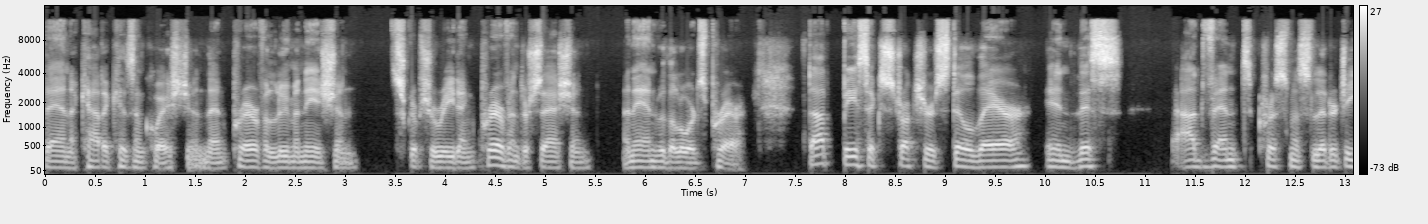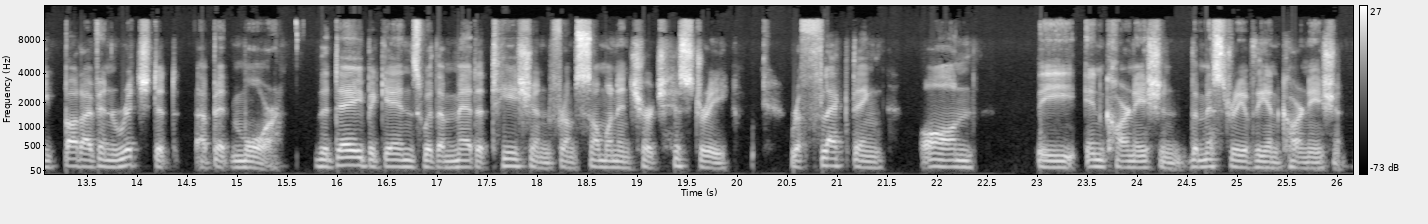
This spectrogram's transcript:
then a catechism question, then prayer of illumination, scripture reading, prayer of intercession, and end with the Lord's Prayer. That basic structure is still there in this Advent Christmas liturgy, but I've enriched it a bit more. The day begins with a meditation from someone in church history reflecting on the incarnation, the mystery of the incarnation.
